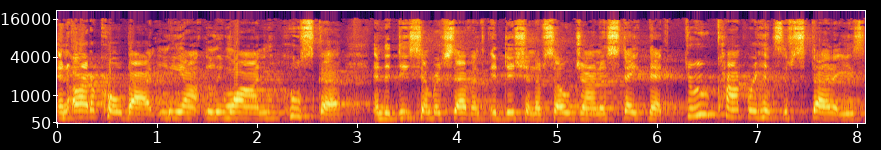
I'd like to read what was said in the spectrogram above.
An article by Liuan, Huska in the December 7th edition of Sojourner state that through comprehensive studies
